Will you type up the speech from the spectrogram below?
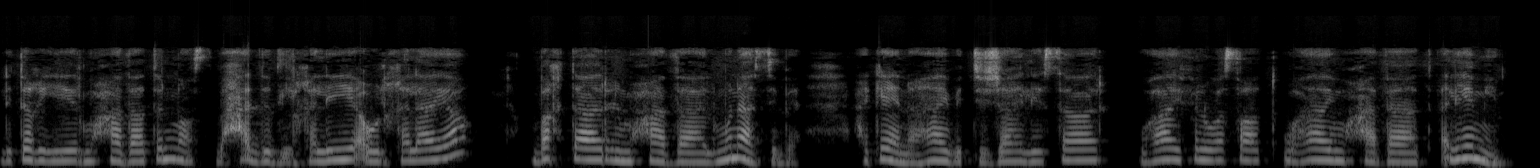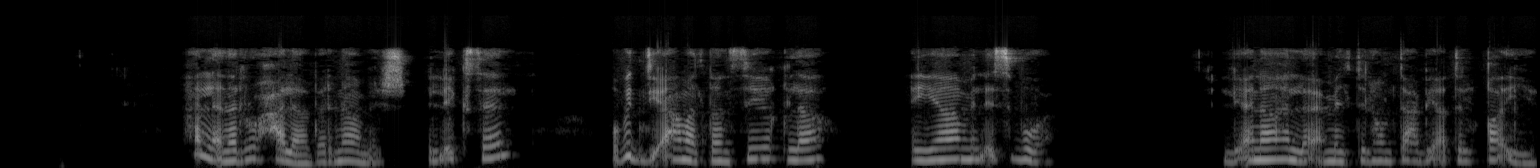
لتغيير محاذاة النص. بحدد الخلية أو الخلايا وبختار المحاذاة المناسبة. حكينا هاي باتجاه اليسار وهاي في الوسط وهاي محاذاة اليمين. هلأ نروح على برنامج الإكسل. وبدي أعمل تنسيق لأيام الأسبوع. اللي أنا هلأ عملت لهم تعبئة تلقائية.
